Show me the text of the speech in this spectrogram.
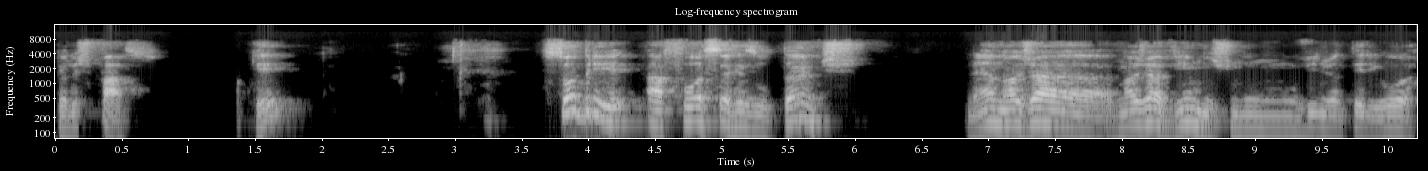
pelo espaço. Ok? Sobre a força resultante, né, nós, já, nós já vimos no vídeo anterior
